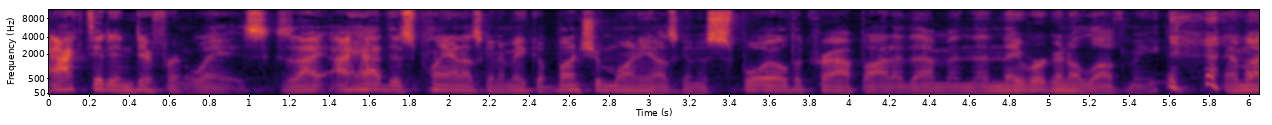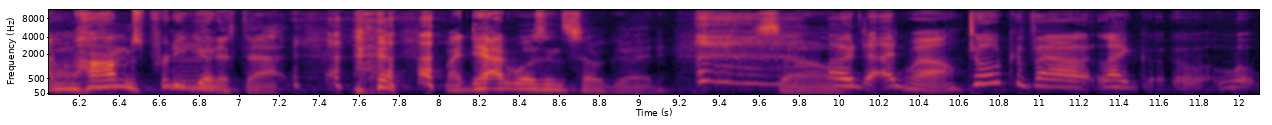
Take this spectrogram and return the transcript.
acted in different ways because I, I had this plan. I was going to make a bunch of money. I was going to spoil the crap out of them, and then they were going to love me. And my mom's pretty good at that. my dad wasn't so good. So Oh, d- uh, Well. talk about like w- w-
